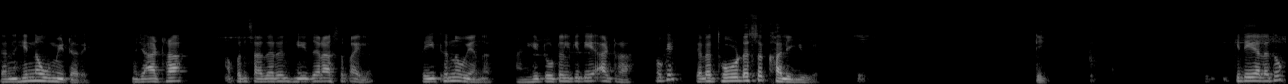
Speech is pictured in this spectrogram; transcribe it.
कारण हे नऊ मीटर आहे. म्हणजे अठरा आपण साधारण हे जर असं पाहिलं तर इथं नऊ येणार. आणि हे टोटल किती आहे? अठरा. ओके त्याला थोडस खाली घेऊया. ठीक. किती गेला तो?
